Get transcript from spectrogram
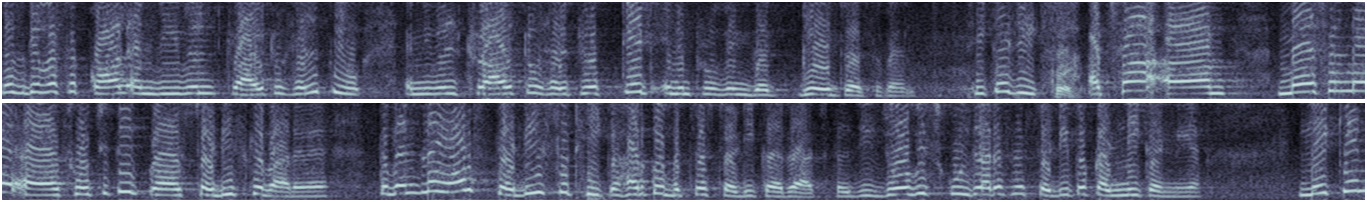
just give us a call and we will try to help you and we will try to help your kid in improving the grades as well ठीक है जी? Good. अच्छा अम, मैं असल में सोची थी स्टडीज़ के बारे में। तो मैंने बोला यार स्टडीज़ तो ठीक है हर कोई बच्चा स्टडी कर रहा है आजकल जी। जो भी स्कूल जा रहा है उसने स्टडी तो करनी करनी है। लेकिन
